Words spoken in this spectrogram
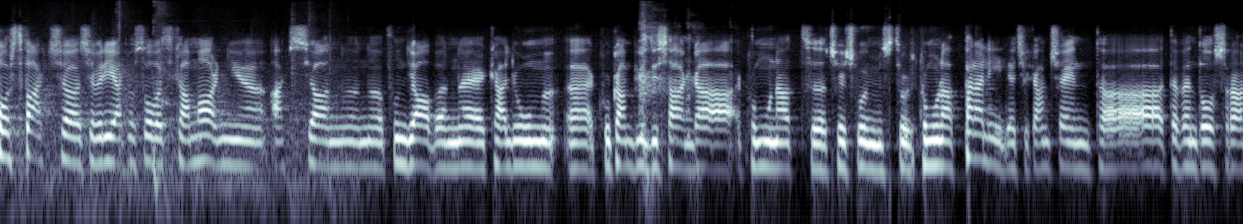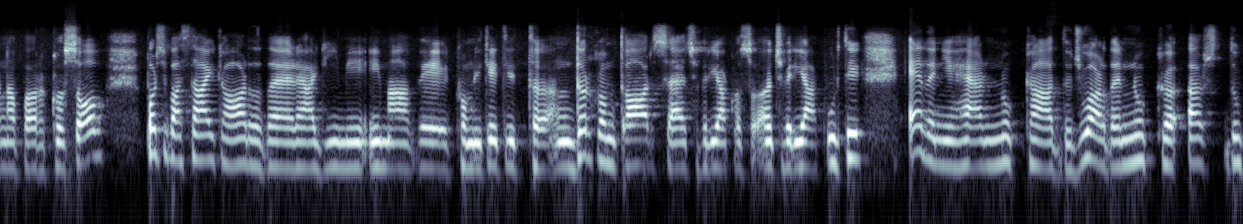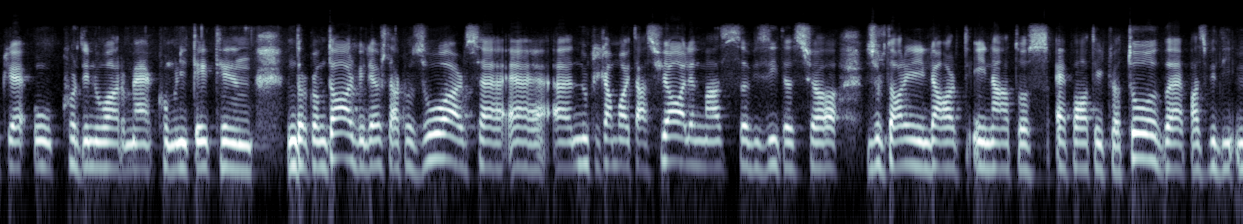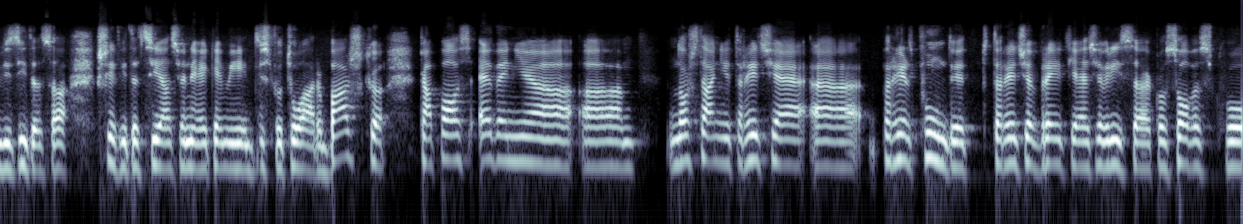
Po është fakt që qeveria e Kosovës ka marrë një aksion në fundjavën e kalum, ku ka mbyll disa nga komunat që i qujmë komuna paralele që kanë qenë të, të vendosra nëpër Kosovë, por që pastaj ka ardhë dhe reagimi i madh i komunitetit ndërkombëtar se qeveria, Kosovë, qeveria Kurti edhe njëherë nuk ka dëgjuar dhe nuk është duke u koordinuar me komunitetin ndërkombëtar, bile është akuzuar se nuk i ka majt as fjalën mas vizitës që zyrtari i lartë i NATO-s e pati këtu dhe pas vizitës së shefit të CIA-s që ne e kemi diskutuar bashkë, ka pas edhe një ndoshta një tërheqje për herë të fundit, tërheqje vërejtje e qeverisë së Kosovës, ku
